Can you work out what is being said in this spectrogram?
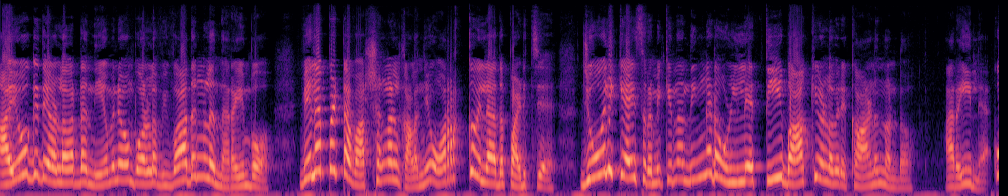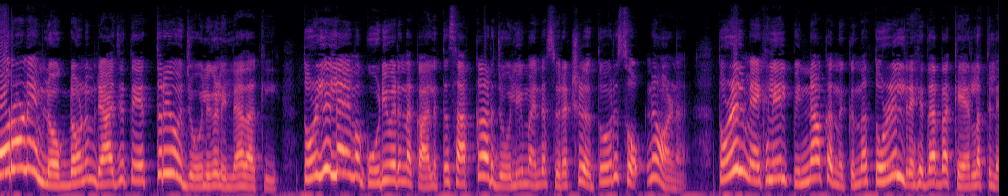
അയോഗ്യതയുള്ളവരുടെ നിയമനവും പോലുള്ള വിവാദങ്ങൾ നിറയുമ്പോൾ വിലപ്പെട്ട വർഷങ്ങൾ കളഞ്ഞ് ഉറക്കമില്ലാതെ പഠിച്ച് ജോലിക്കായി ശ്രമിക്കുന്ന നിങ്ങളുടെ ഉള്ളിലെ തീ ബാക്കിയുള്ളവരെ കാണുന്നുണ്ടോ? അറിയില്ല. കൊറോണയും ലോക്ക്ഡൌണും രാജ്യത്തെ എത്രയോ ജോലികൾ ഇല്ലാതാക്കി. തൊഴിലില്ലായ്മ കൂടി വരുന്ന കാലത്ത് സർക്കാർ ജോലിയും അതിന്റെ സുരക്ഷിതത്വം ഒരു സ്വപ്നമാണ്. തൊഴിൽ മേഖലയിൽ പിന്നാക്കം നിൽക്കുന്ന തൊഴിൽ രഹിതരുടെ കേരളത്തിൽ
